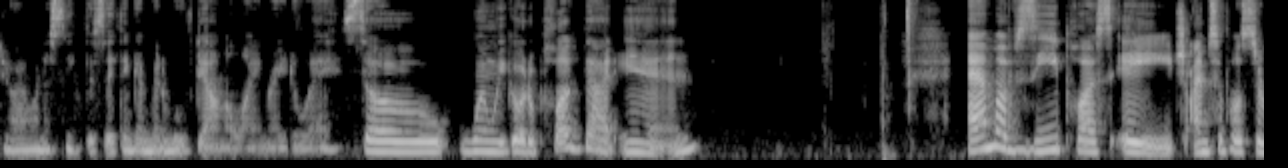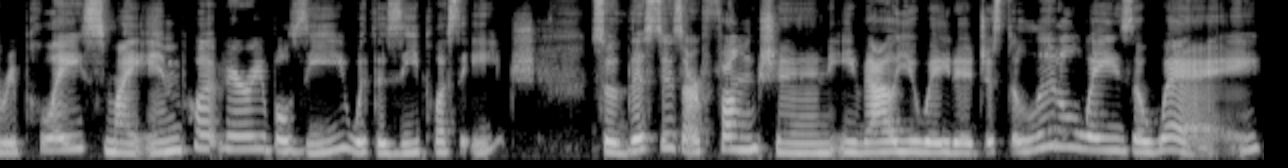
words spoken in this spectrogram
do I want to sneak this? I think I'm going to move down a line right away. So when we go to plug that in, m of z plus h, I'm supposed to replace my input variable z with a z plus h. So this is our function evaluated just a little ways away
